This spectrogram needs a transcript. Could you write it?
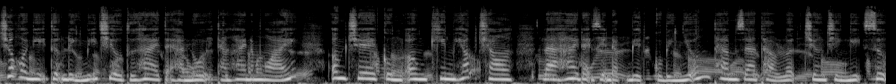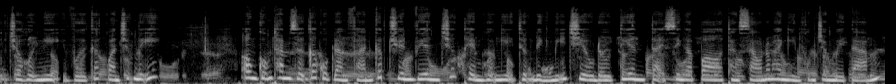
Trước hội nghị thượng đỉnh Mỹ Triều thứ hai tại Hà Nội tháng 2 năm ngoái, ông Choi cùng ông Kim Hyok-chol là hai đại diện đặc biệt của Bình Nhưỡng tham gia thảo luận chương trình nghị sự cho hội nghị với các quan chức Mỹ. Ông cũng tham dự các cuộc đàm phán cấp chuyên viên trước thềm hội nghị thượng đỉnh Mỹ Triều đầu tiên tại Singapore tháng 6 năm 2018.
